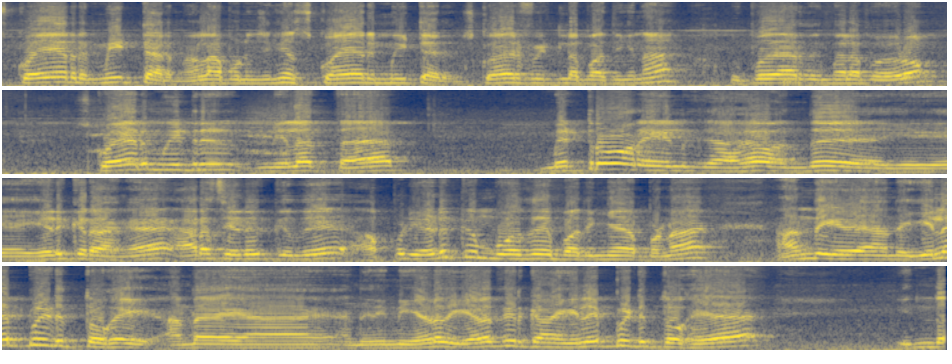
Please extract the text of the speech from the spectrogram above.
ஸ்கொயர் மீட்டர் நல்லா புரிஞ்சுங்க ஸ்கொயர் மீட்டர் ஸ்கொயர் ஃபீட்டில் பார்த்தீங்கன்னா முப்பதாயிரத்துக்கு மேலே போயிடும் ஸ்கொயர் மீட்டர் நிலத்தை மெட்ரோ ரயிலுக்காக வந்து எ- எடுக்கிறாங்க. அரசு எடுக்குது. அப்படி எடுக்கும்போது பார்த்தீங்க அப்படின்னா அந்த அந்த இழப்பீடு தொகை அந்த அந்த இடத்திற்கான இழப்பீடு தொகையை இந்த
